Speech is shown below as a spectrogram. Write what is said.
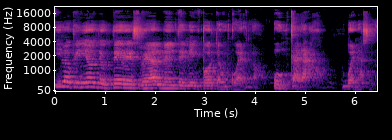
Y la opinión de ustedes realmente me importa un cuerno, un carajo. Buenas noches.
